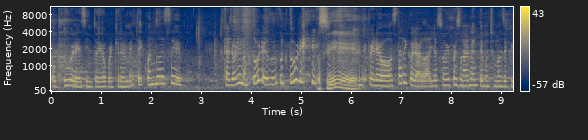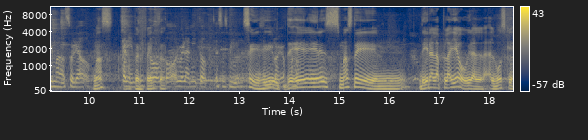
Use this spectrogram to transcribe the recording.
octubre, siento yo, porque realmente cuando ese calor en octubre, es octubre. Sí. Pero está rico, la verdad. Yo soy personalmente mucho más de clima soleado. ¿Más? Calientito, Perfecto. todo el veranito. Eso es mi. Sí, sí. ¿Eres más de, de, ir a la playa o ir al, al, bosque?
